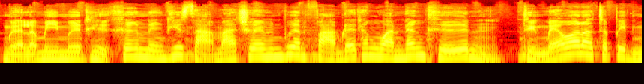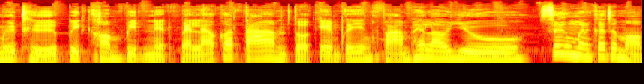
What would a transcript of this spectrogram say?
เหมือนเรามีมือถือเครื่องหนึ่งที่สามารถช่วยเพื่อนๆฟาร์มได้ทั้งวันทั้งคืนถึงแม้ว่าเราจะปิดมือถือปิิดคอมปิดเน็ตไปแล้วก็ตาม ตัวเกมก็ยังฟาร์มให้เราอยู่ ซึ่งมันก็จะเหมาะ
